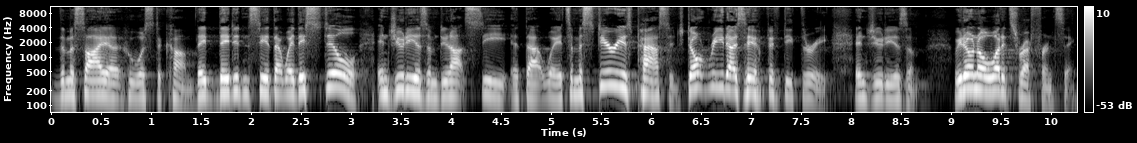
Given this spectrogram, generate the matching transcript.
the Messiah who was to come. They, they didn't see it that way. They still, in Judaism, do not see it that way. It's a mysterious passage. Don't read Isaiah 53 in Judaism. We don't know what it's referencing.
